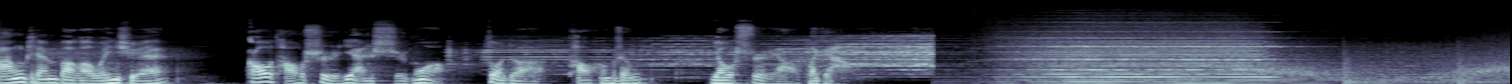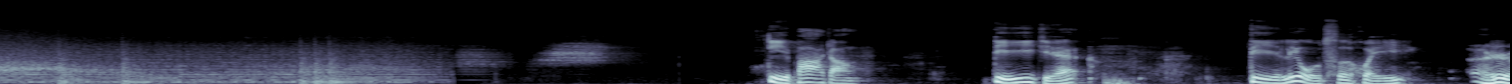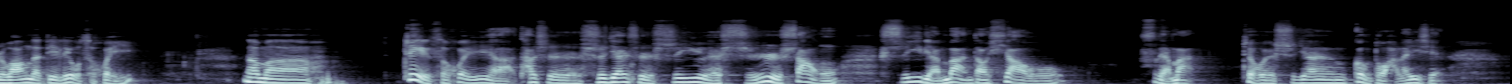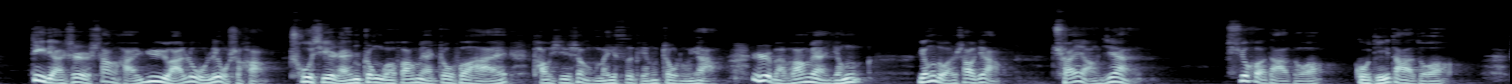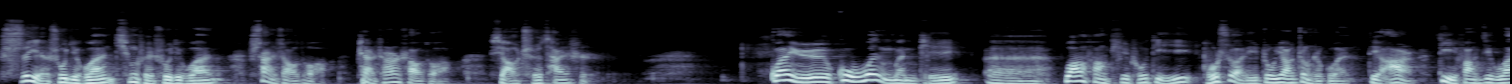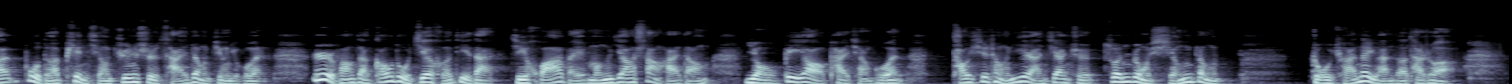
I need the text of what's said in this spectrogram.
长篇报告文学《高陶事件始末》，作者陶恒生，由事了播讲。第八章第一节第六次会议。日汪的第六次会议，那么这次会议啊，它是时间是十一月十日上午十一点半到下午四点半，这回时间更短了一些。地点是上海豫园路六十号，出席人中国方面周佛海、陶希圣、梅思平、周龙样；日本方面营营佐少将全养健、须贺大佐。古迪大佐、石野书记官、清水书记官、单少佐、片山少佐、小池参事。关于顾问问题，呃，汪方提出：第一，不设立中央政治顾问；第二，地方机关不得聘请军事、财政、经济顾问；日方在高度结合地带及华北、蒙江、上海等有必要派遣顾问。陶希圣依然坚持尊重行政。主权的原则，他说，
